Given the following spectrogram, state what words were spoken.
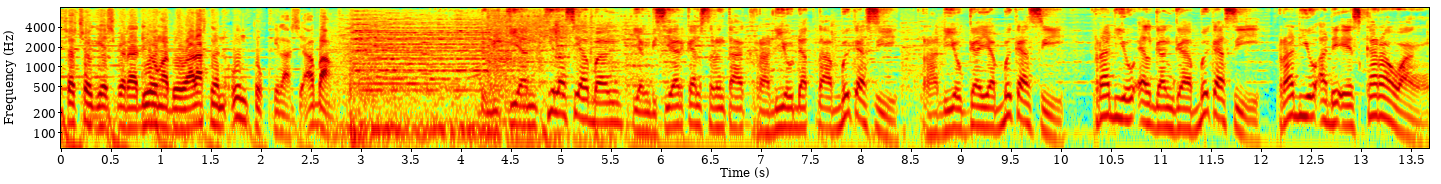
Soco GSP Radio ngabewarakeun untuk Kilasi Abang. Demikian Kilasi Abang yang disiarkan serentak Radio Dakta Bekasi, Radio Gaya Bekasi, Radio El Gangga Bekasi, Radio ADS Karawang,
